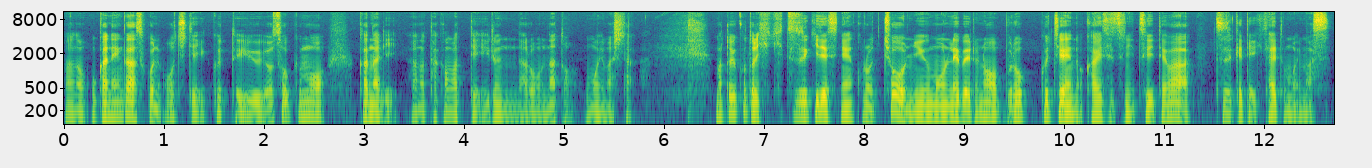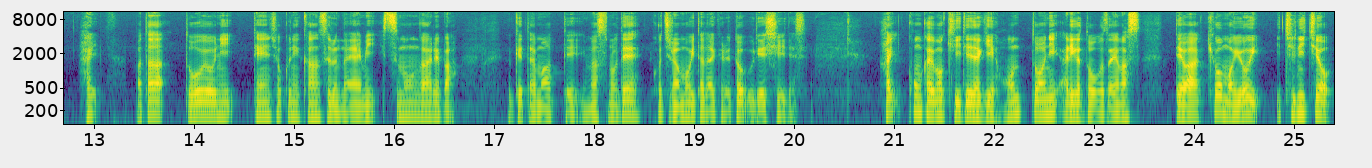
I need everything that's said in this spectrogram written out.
あのお金がそこに落ちていくという予測もかなりあの高まっているんだろうなと思いました。まあ、ということで引き続きですねこの超入門レベルのブロックチェーンの解説については続けていきたいと思います。はい、また同様に転職に関する悩み質問があれば承っていますのでこちらもいただけると嬉しいです。はい、今回も聴いていただき本当にありがとうございます。では今日も良い一日を。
